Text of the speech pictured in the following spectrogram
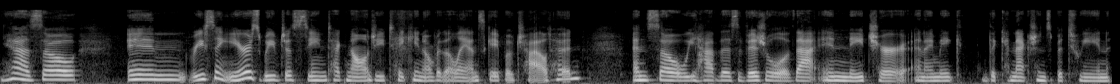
Yeah, so in recent years, we've just seen technology taking over the landscape of childhood. And so we have this visual of that in nature, and I make the connections between.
